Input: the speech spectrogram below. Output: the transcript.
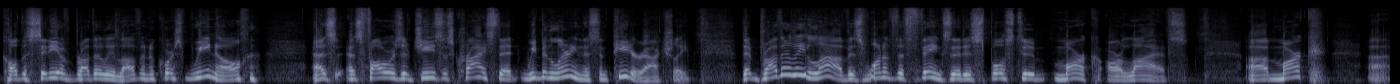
called the city of brotherly love. And of course, we know, as, as followers of Jesus Christ, that we've been learning this in Peter, actually, that brotherly love is one of the things that is supposed to mark our lives. Uh, Mark, uh,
